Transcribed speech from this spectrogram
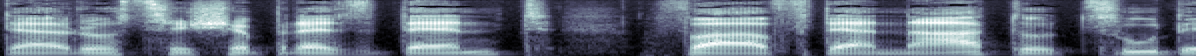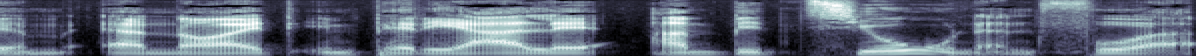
Der russische Präsident warf der NATO zudem erneut imperiale Ambitionen vor.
